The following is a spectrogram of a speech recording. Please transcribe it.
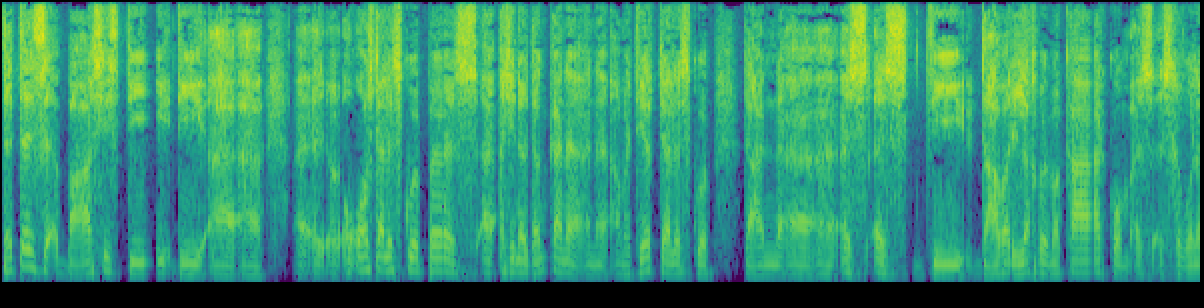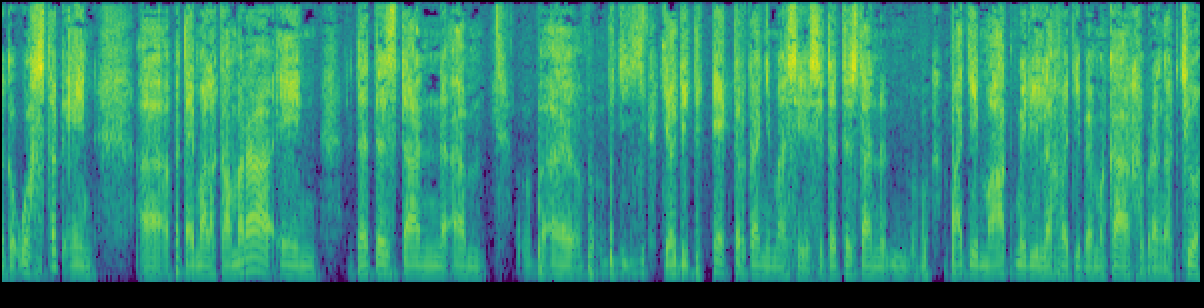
Dit is basies die die uh uh, uh ons teleskope is uh, as jy nou dink aan 'n 'n amateur teleskoop dan uh, uh is is die daar waar die lig bymekaar kom is is gewoonlik 'n oogstuk en uh partymal 'n kamera en dit is dan um uh, jou detektor kan jy maar sê so dit is dan wat jy maak met die lig wat jy bymekaar gebring het. So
